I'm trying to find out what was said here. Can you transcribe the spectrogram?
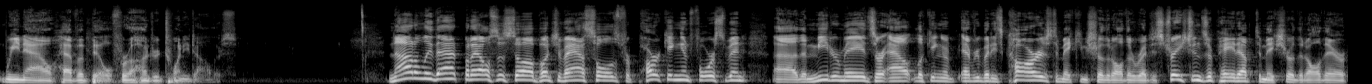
we now have a bill for $120. Not only that, but I also saw a bunch of assholes for parking enforcement. Uh, the meter maids are out looking at everybody's cars to making sure that all their registrations are paid up, to make sure that all their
